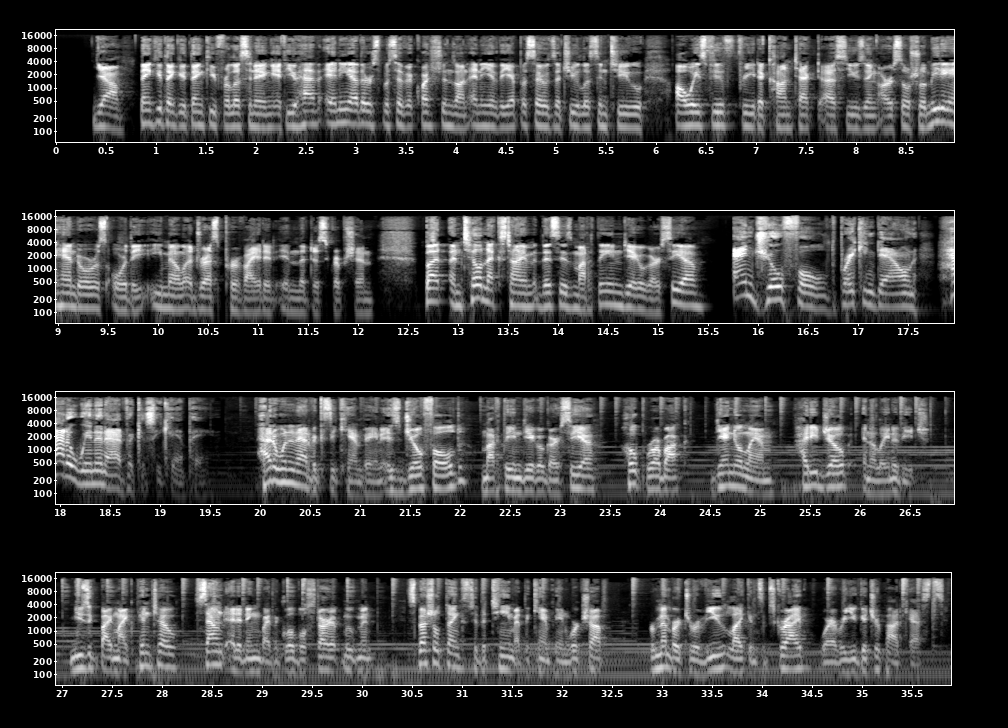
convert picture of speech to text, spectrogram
Yeah. Thank you. Thank you. Thank you for listening. If you have any other specific questions on any of the episodes that you listen to, always feel free to contact us using our social media handles or the email address provided in the description. But until next time, this is Martin Diego Garcia and Joe Fuld breaking down how to win an advocacy campaign. How to Win an Advocacy Campaign is Joe Fuld, Martin Diego Garcia, Hope Rohrbach, Daniel Lamb, Heidi Job, and Elena Veach. Music by Mike Pinto, sound editing by the Global Startup Movement. Special thanks to the team at the Campaign Workshop. Remember to review, like, and subscribe wherever you get your podcasts.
